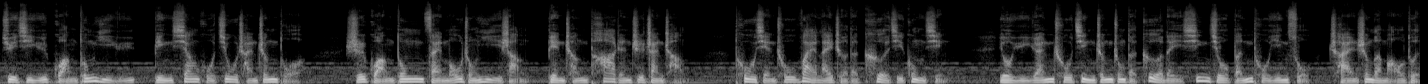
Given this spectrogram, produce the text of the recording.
聚集于广东一隅，并相互纠缠争夺，使广东在某种意义上变成他人之战场，凸显出外来者的客籍共性，又与原初竞争中的各类新旧本土因素产生了矛盾。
